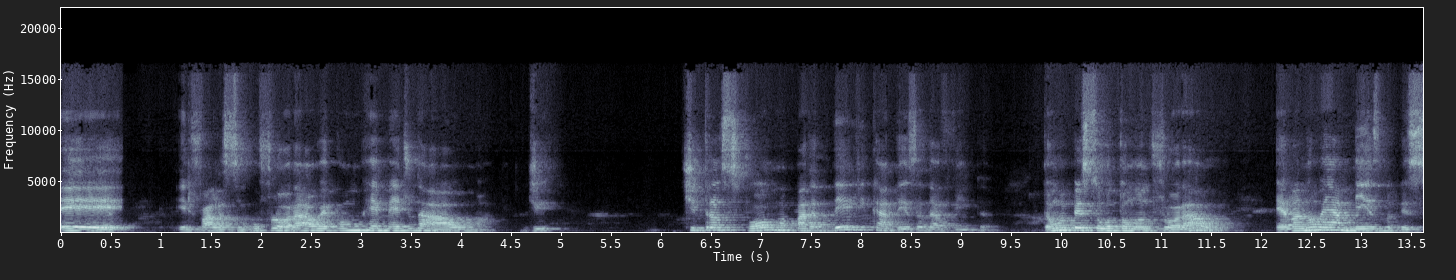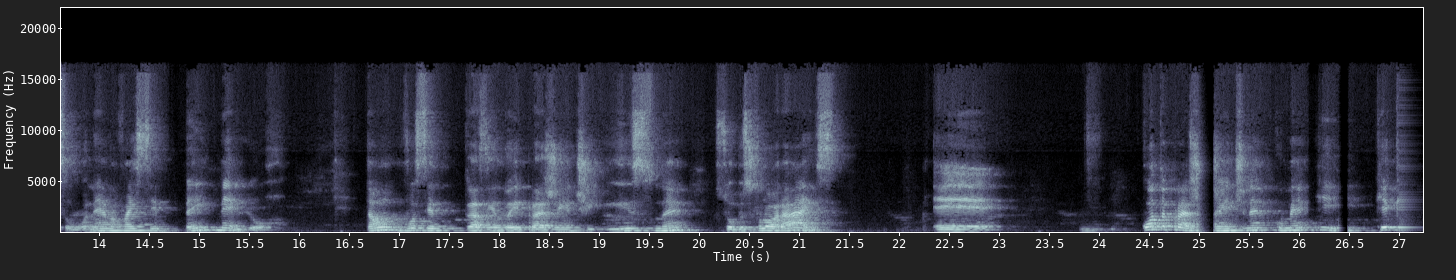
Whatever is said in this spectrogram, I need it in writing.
é, ele fala assim: o floral é como um remédio da alma, de, te transforma para a delicadeza da vida. Então, uma pessoa tomando floral, ela não é a mesma pessoa, né? Ela vai ser bem melhor. Então, você trazendo aí para a gente isso, né? Sobre os florais, é, conta para a gente, né? Como é que, que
